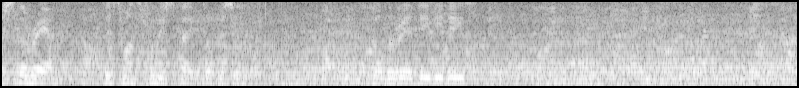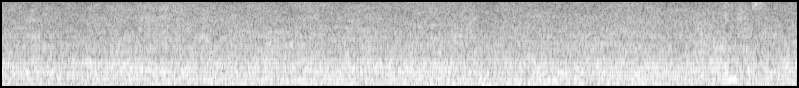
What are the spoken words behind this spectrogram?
Just the rear. This one's fully spec'd, obviously. Got the rear DVDs. Interesting colour.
